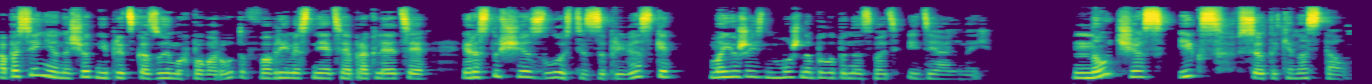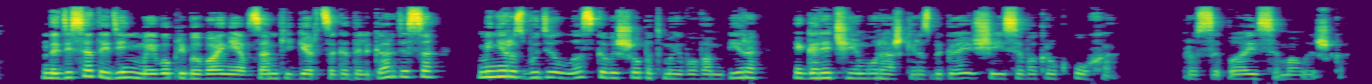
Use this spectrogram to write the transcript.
опасения насчет непредсказуемых поворотов во время снятия проклятия и растущая злость из-за привязки, мою жизнь можно было бы назвать идеальной. Но час икс все-таки настал. На десятый день моего пребывания в замке герцога Дельгардиса меня разбудил ласковый шепот моего вампира и горячие мурашки, разбегающиеся вокруг уха. «Просыпайся, малышка,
